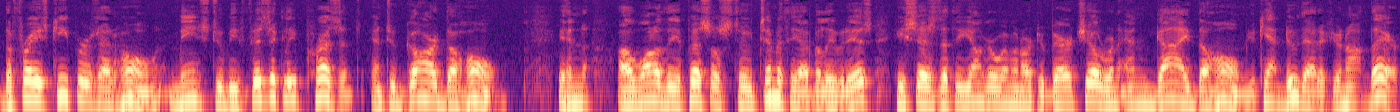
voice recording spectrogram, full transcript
The phrase keepers at home means to be physically present and to guard the home. In uh, one of the epistles to Timothy, I believe it is, he says that the younger women are to bear children and guide the home. You can't do that if you're not there.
